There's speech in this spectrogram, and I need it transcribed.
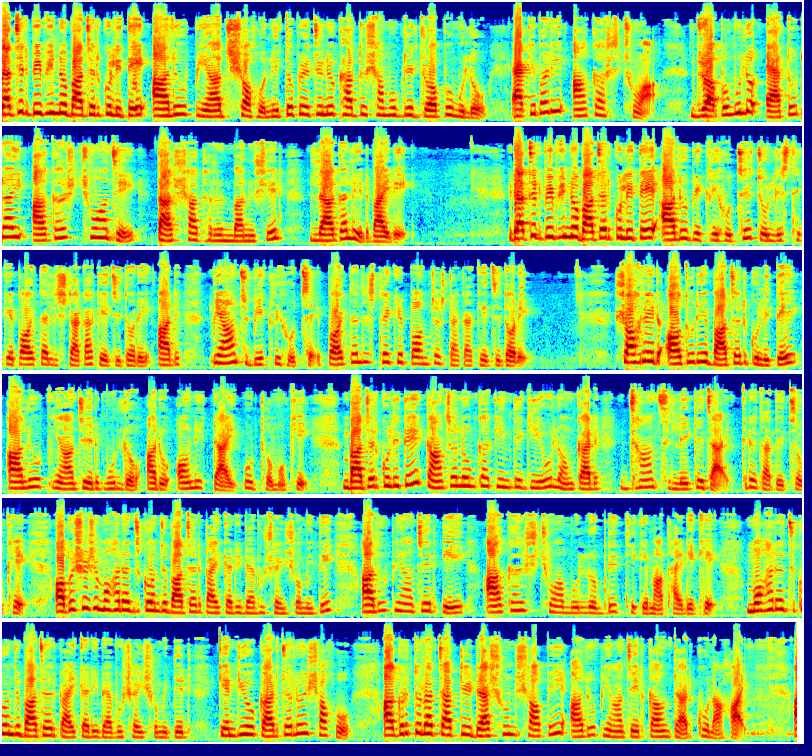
রাজ্যের বিভিন্ন বাজারগুলিতে আলু, পেঁয়াজ সহ নিত্য প্রয়োজনীয় খাদ্য সামগ্রীর দ্রব্যমূল্য একেবারেই আকাশ ছোঁয়া। দ্রব্যমূল্য এতটাই আকাশ ছোঁয়া যে তা সাধারণ মানুষের লাগালের বাইরে। রাজ্যের বিভিন্ন বাজারগুলিতে আলু বিক্রি হচ্ছে চল্লিশ থেকে পঁয়তাল্লিশ টাকা কেজি দরে, আর পেঁয়াজ বিক্রি হচ্ছে পঁয়তাল্লিশ থেকে পঞ্চাশ টাকা কেজি দরে। শহরের অদূরে বাজারগুলিতে আলু, পেঁয়াজের মূল্য আরও অনেকটাই ঊর্ধ্বমুখী। বাজারগুলিতে কাঁচা লঙ্কা কিনতে গিয়েও লঙ্কার ঝাঁঝ লেগে যায় ক্রেতাদের চোখে। অবশেষে মহারাজগঞ্জ বাজার পাইকারি ব্যবসায়ী সমিতি আলু, পেঁয়াজের এই আকাশ ছোঁয়া মূল্য বৃদ্ধিকে মাথায় রেখে মহারাজগঞ্জ বাজার পাইকারি ব্যবসায়ী সমিতির কেন্দ্রীয় কার্যালয় সহ আগরতলা চারটি রেশন শপে আলু, পেঁয়াজের কাউন্টার খোলা হয়।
